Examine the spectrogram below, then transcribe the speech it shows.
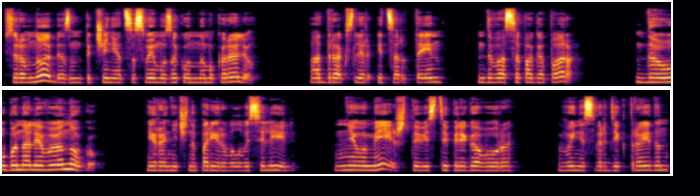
все равно обязан подчиняться своему законному королю. А Дракслер и Цартейн – два сапога пара. «Да оба на левую ногу», – иронично парировал Василиэль. «Не умеешь ты вести переговоры», – вынес вердикт Рейден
